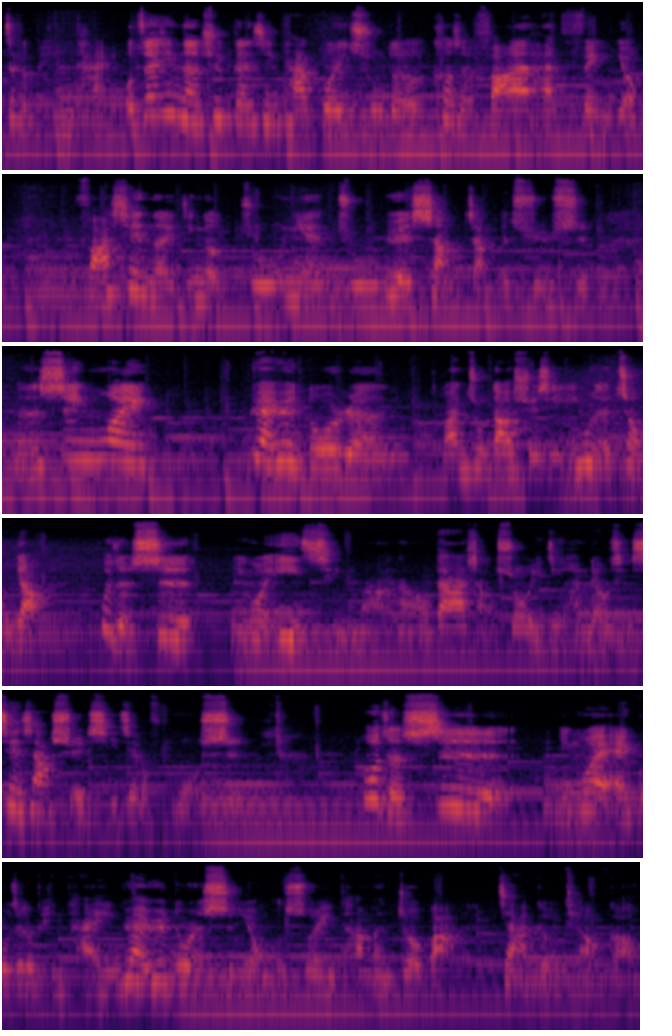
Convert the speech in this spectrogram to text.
这个平台？我最近呢去更新它推出的课程方案和费用，我发现呢已经有逐年逐月上涨的趋势，可能是因为越来越多人关注到学习英文的重要，或者是因为疫情嘛，然后大家想说已经很流行线上学习这个模式。或者是因为 Anglu 这个平台越来越多人使用了，所以他们就把价格调高。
